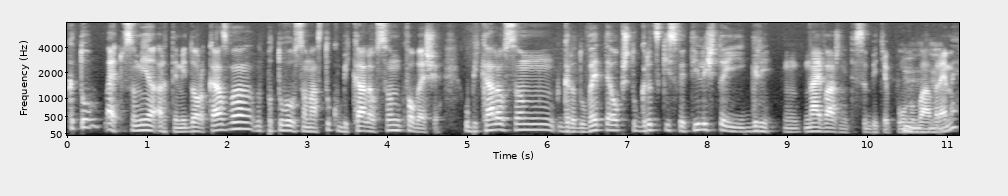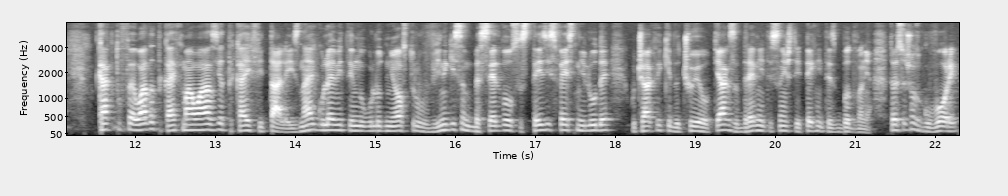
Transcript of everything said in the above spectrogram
Като, ето, самия Артемидор казва, пътувал съм аз тук, обикалял съм, какво беше? Обикалял съм градовете, общо гръцки светилища и игри, най-важните събития по това Мгм. време, както в Елада, така и в Мала Азия, така и в Италия. И знае големите и многолюдни острови, винаги съм беседвал с тези свестни люде, очаквайки да чуя от тях за древните сънища и техните сбъдвания. Той всъщност говори,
